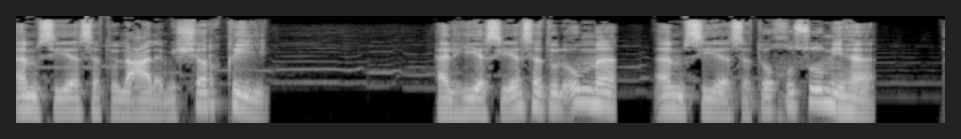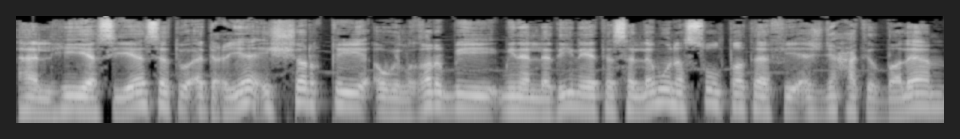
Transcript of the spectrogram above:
أم سياسة العالم الشرقي؟ هل هي سياسة الأمة أم سياسة خصومها؟ هل هي سياسة أدعياء الشرق أو الغرب من الذين يتسلمون السلطة في أجنحة الظلام؟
